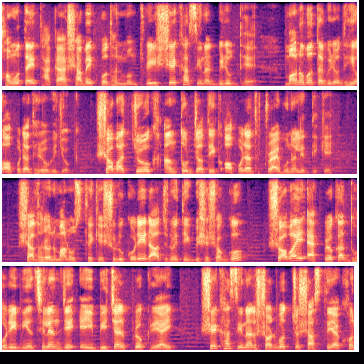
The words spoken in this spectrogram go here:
ক্ষমতায় থাকা সাবেক প্রধানমন্ত্রী শেখ হাসিনার বিরুদ্ধে মানবতা বিরোধী অপরাধের অভিযোগ। সবার চোখ আন্তর্জাতিক অপরাধ ট্রাইব্যুনালের দিকে। সাধারণ মানুষ থেকে শুরু করে রাজনৈতিক বিশেষজ্ঞ সবাই এক প্রকার ধরে নিয়েছিলেন যে এই বিচার প্রক্রিয়ায় শেখ হাসিনার সর্বোচ্চ শাস্তি এখন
